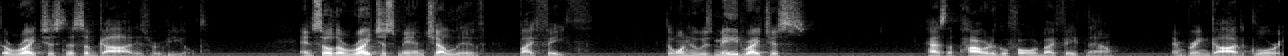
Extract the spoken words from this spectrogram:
The righteousness of God is revealed. And so the righteous man shall live by faith. The one who is made righteous has the power to go forward by faith now and bring God glory.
